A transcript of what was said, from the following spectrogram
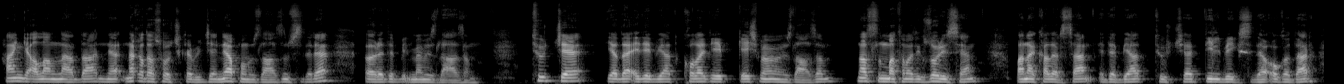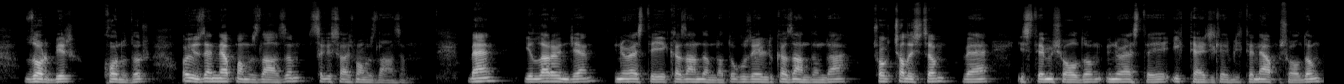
hangi alanlarda ne, ne kadar soru çıkabileceğini ne yapmamız lazım sizlere öğretebilmemiz lazım. Türkçe ya da edebiyat kolay deyip geçmememiz lazım. Nasıl matematik zor ise bana kalırsa edebiyat, Türkçe, dil bilgisi de o kadar zor bir konudur. O yüzden ne yapmamız lazım? Sıkı çalışmamız lazım. Ben yıllar önce üniversiteyi kazandığımda, 9 Eylül kazandığımda çok çalıştım ve istemiş olduğum üniversiteyi ilk tercihle birlikte ne yapmış oldum?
